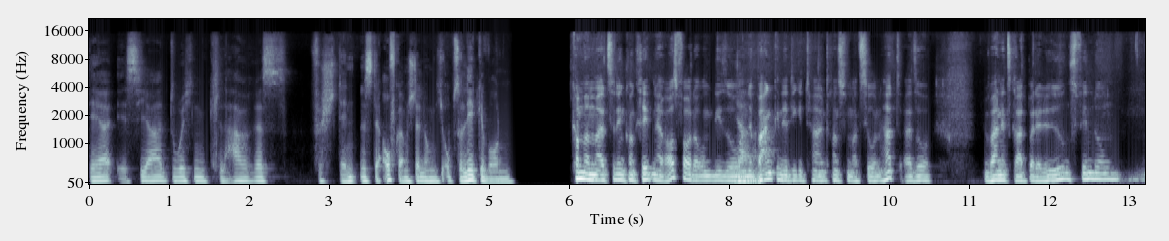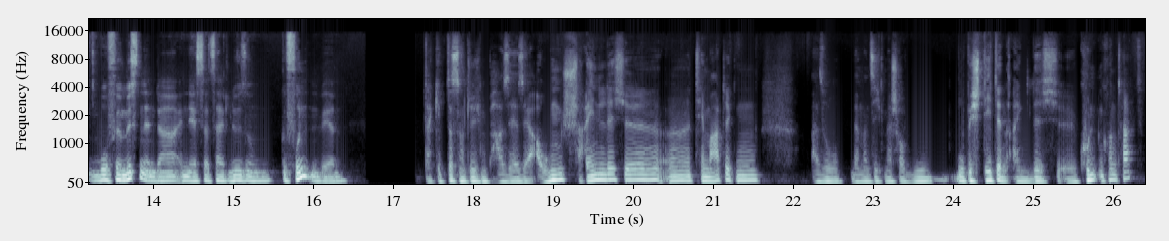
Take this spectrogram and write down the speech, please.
der ist ja durch ein klareres Verständnis der Aufgabenstellung nicht obsolet geworden. Kommen wir mal zu den konkreten Herausforderungen, die so ja. eine Bank in der digitalen Transformation hat. Also wir waren jetzt gerade bei der Lösungsfindung. Wofür müssen denn da in nächster Zeit Lösungen gefunden werden? Da gibt es natürlich ein paar sehr, sehr augenscheinliche äh, Thematiken. Also wenn man sich mal schaut, wo, wo besteht denn eigentlich äh, Kundenkontakt,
